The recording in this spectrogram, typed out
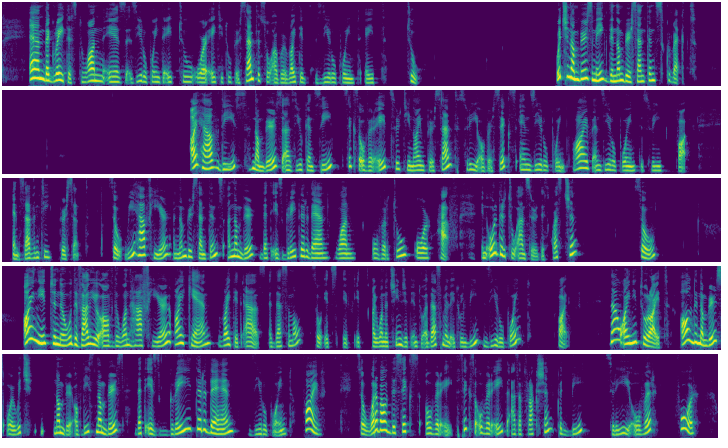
And the greatest one is 0.82 or 82%, so I will write it 0.82. Which numbers make the number sentence correct? I have these numbers, as you can see, 6 over 8, 39%, 3 over 6, and 0.5 and 0.35, and 70%. So we have here a number sentence, a number that is greater than 1 over 2 or half. In order to answer this question, so I need to know the value of the 1 half here. I can write it as a decimal. So it's if it I want to change it into a decimal, it will be 0 0.5. Now I need to write all the numbers or which number of these numbers that is greater than 0.5. So what about the 6 over 8? 6 over 8 as a fraction could be 3 over 4,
